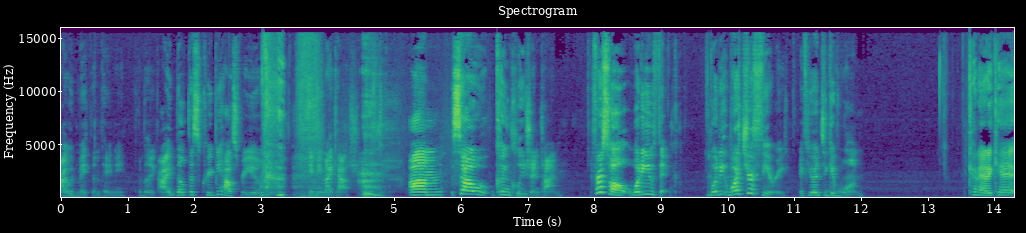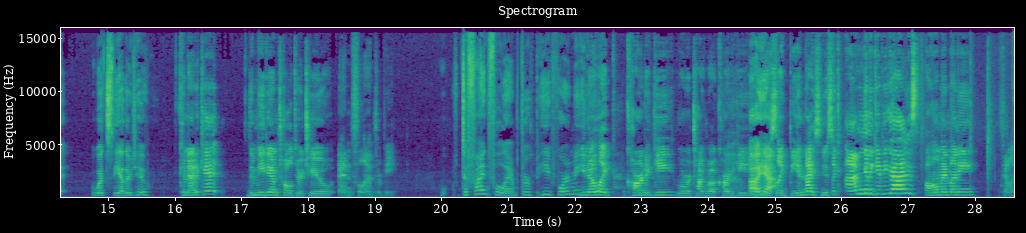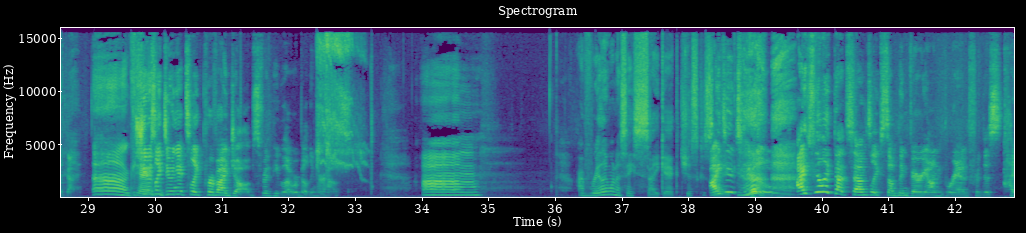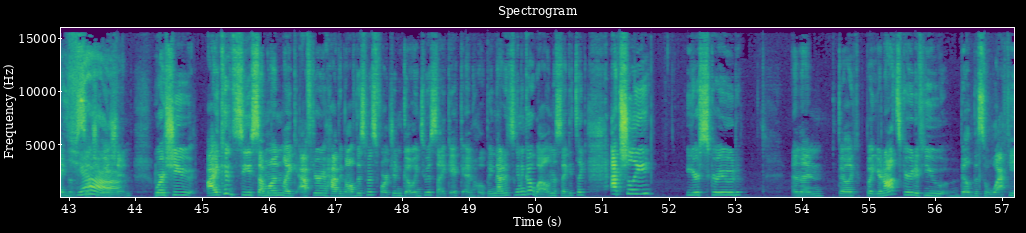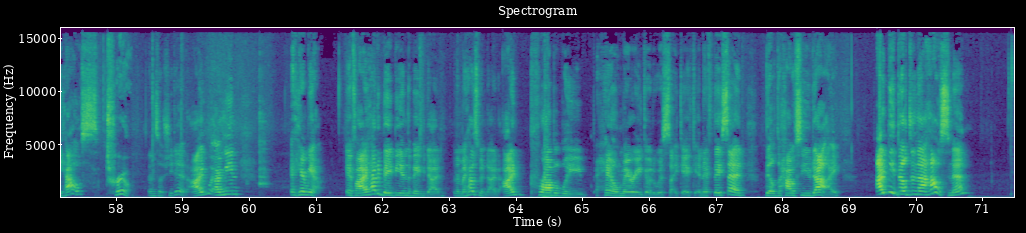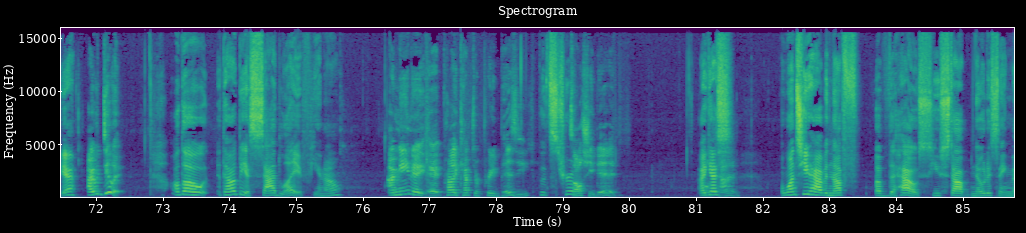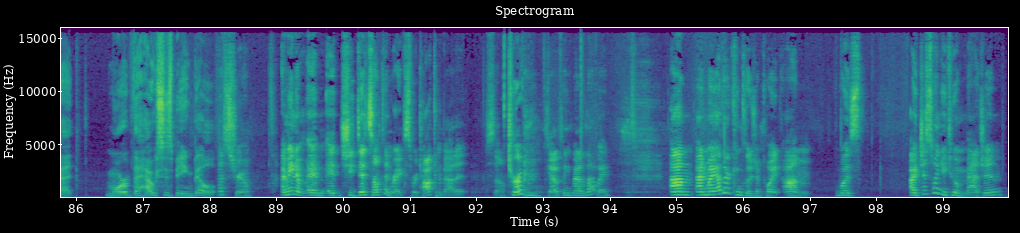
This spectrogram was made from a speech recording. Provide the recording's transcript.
I would make them pay me. I'd be like, I built this creepy house for you. Give me my cash. um. So conclusion time. First of all, what do you think? What do you, What's your theory? If you had to give one, Connecticut. What's the other two? Connecticut, the medium told her to, and philanthropy. Define philanthropy for me. You know, like Carnegie. When we're talking about Carnegie, Oh, he yeah. was like being nice, and he was like, "I'm gonna give you guys all my money." Kind of like that. okay. She was like doing it to like provide jobs for the people that were building her house. um. I really want to say psychic, just because I do too. I feel like that sounds like something very on brand for this type of Yeah. situation. Where she, I could see someone like after having all this misfortune going to a psychic and hoping that it's gonna go well, and the psychic's like, actually, you're screwed. And then they're like, but you're not screwed if you build this wacky house. True. And so she did. I, I mean, hear me out. If I had a baby and the baby died, and then my husband died, I'd probably hail Mary go to a psychic. And if they said build a house, you die, I'd be building that house, man. Yeah. I would do it. Although that would be a sad life, you know. I mean, it, it probably kept her pretty busy. That's true. That's all she did. I guess time. once you have enough of the house, you stop noticing that more of the house is being built. that's true. I mean, it, it, it, she did something right because we're talking about it. So True. gotta think about it that way. Um, and my other conclusion point um, was I just want you to imagine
